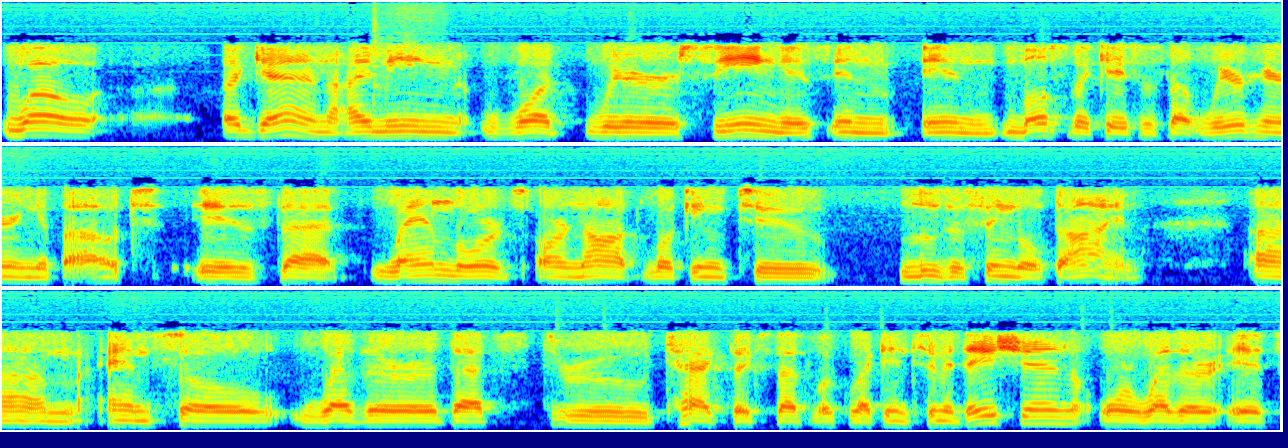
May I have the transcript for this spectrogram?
Well, again, I mean, what we're seeing is in in most of the cases that we're hearing about is that landlords are not looking to lose a single dime. Um, and so, whether that's through tactics that look like intimidation or whether it's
